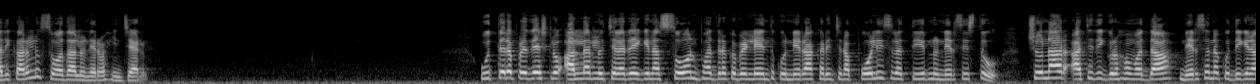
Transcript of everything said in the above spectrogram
అధికారులు సోదాలు నిర్వహించారు. ఉత్తరప్రదేశ్లో అల్లర్లు చెలరేగిన సోన్ భద్రకు వెళ్ళేందుకు నిరాకరించిన పోలీసుల తీరును నిరసిస్తూ చునార్ అతిథి గృహం వద్ద నిరసనకు దిగిన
